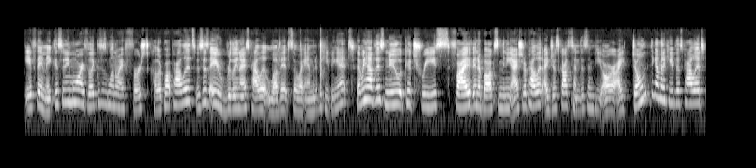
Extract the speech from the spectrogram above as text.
if they make this anymore. I feel like this is one of my first ColourPop palettes. This is a really nice palette. Love it. So I am going to be keeping it. Then we have this new Catrice 5 in a box mini eyeshadow palette. I just got sent this in PR. I don't think I'm going to keep this palette.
